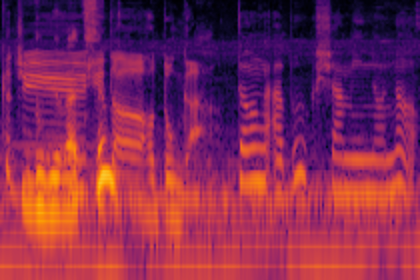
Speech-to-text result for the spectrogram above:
Kachi Do we let him? hodunga. Dong abuk shami nonok.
